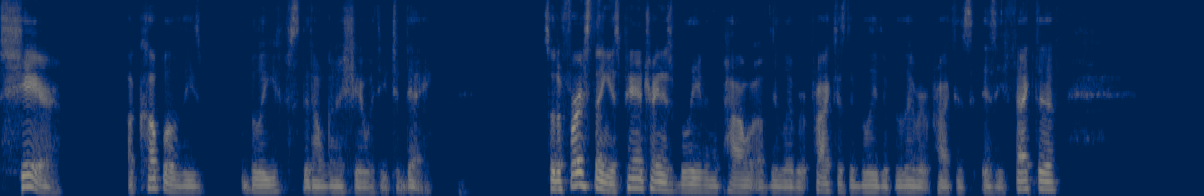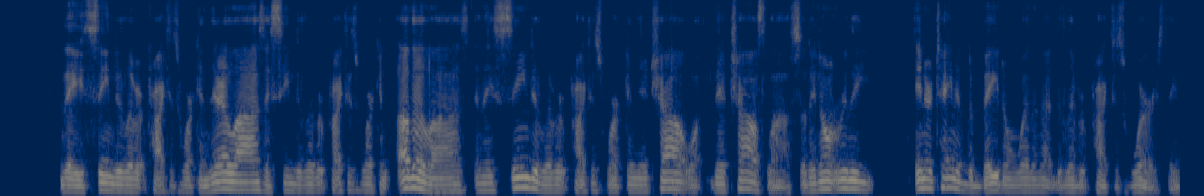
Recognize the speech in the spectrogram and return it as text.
share a couple of these beliefs that I'm going to share with you today. So, the first thing is parent trainers believe in the power of deliberate practice. They believe that deliberate practice is effective They've seen deliberate practice work in their lives. They've seen deliberate practice work in other lives, and they've seen deliberate practice work in their child their child's life. So they don't really entertain a debate on whether or not deliberate practice works. They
